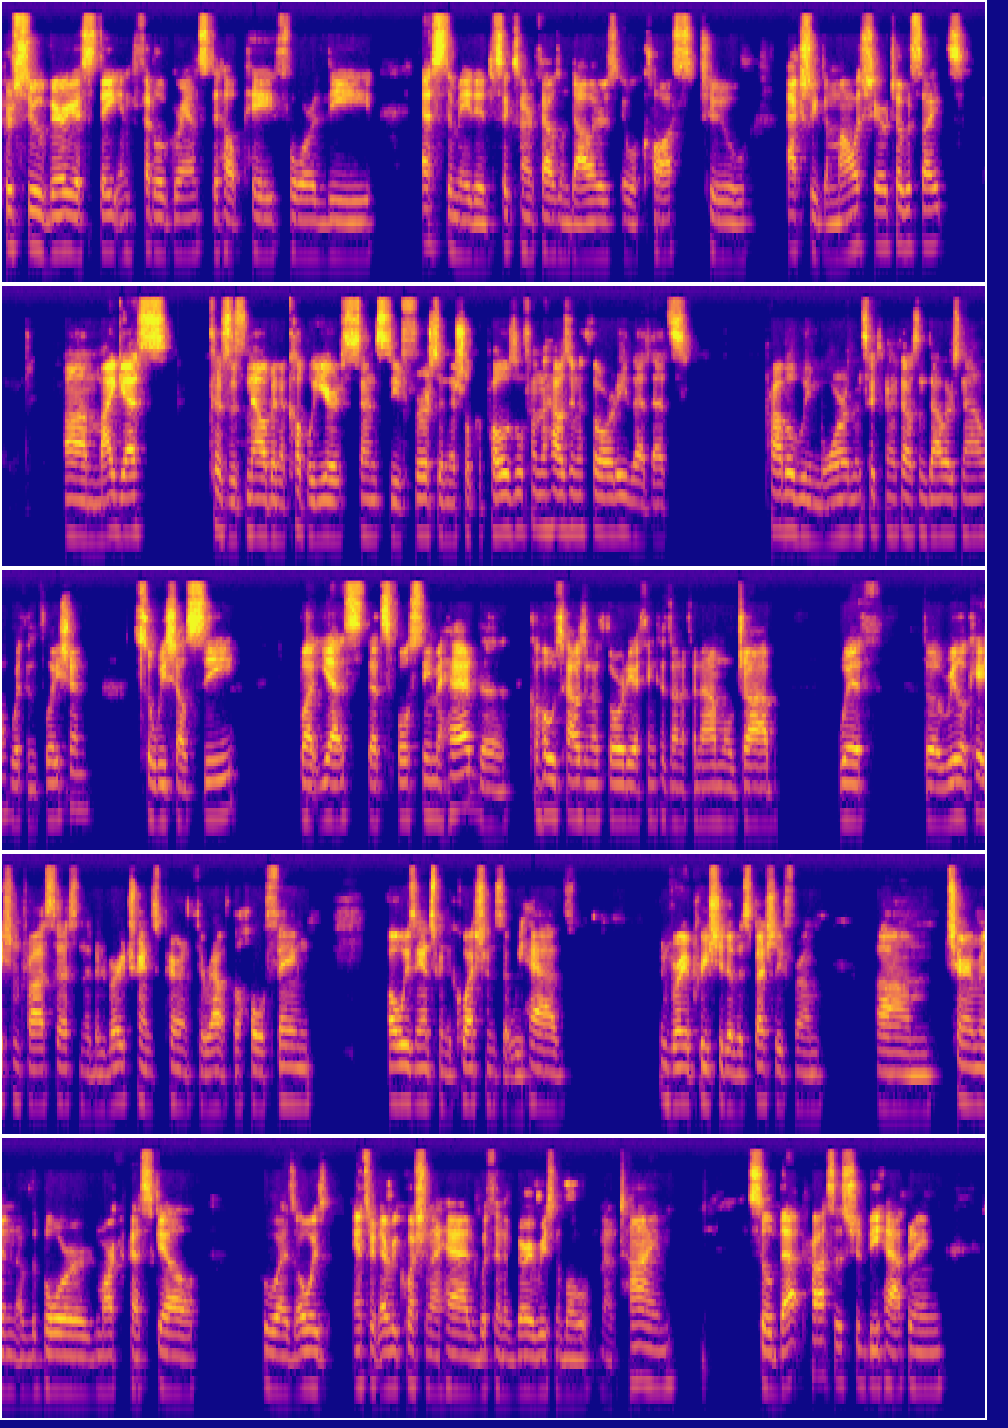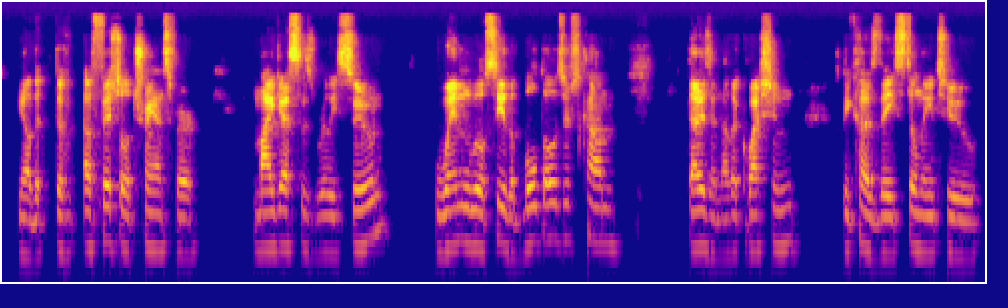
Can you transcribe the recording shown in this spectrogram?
pursue various state and federal grants to help pay for the estimated $600,000 it will cost to actually demolish Saratoga sites. Um, my guess, because it's now been a couple years since the first initial proposal from the Housing Authority, that that's probably more than $600,000 now with inflation. So we shall see. But yes, that's full steam ahead. The Cohoes Housing Authority, I think, has done a phenomenal job with the relocation process, and they've been very transparent throughout the whole thing, always answering the questions that we have. And very appreciative, especially from um, chairman of the board, Mark Pascal, who has always answered every question I had within a very reasonable amount of time. So that process should be happening you know the, the official transfer my guess is really soon when we'll see the bulldozers come that is another question because they still need to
